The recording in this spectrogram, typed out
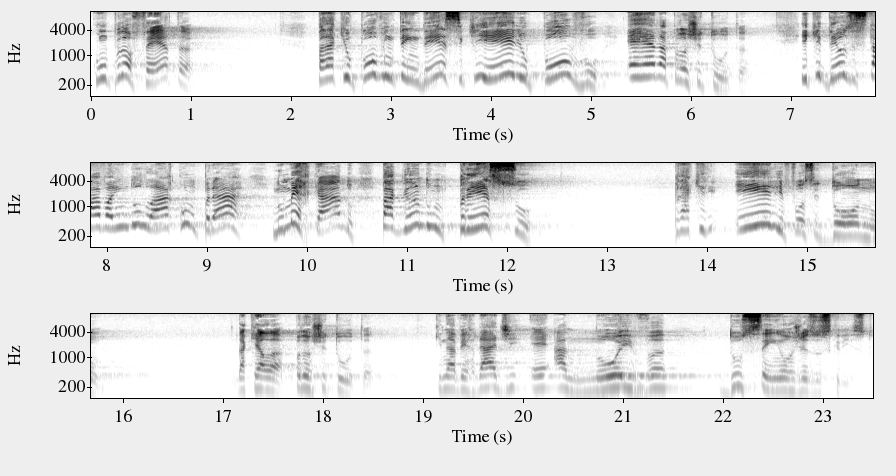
com o profeta para que o povo entendesse que ele, o povo, era prostituta. E que Deus estava indo lá comprar no mercado, pagando um preço, para que ele fosse dono daquela prostituta, que na verdade é a noiva do Senhor Jesus Cristo,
